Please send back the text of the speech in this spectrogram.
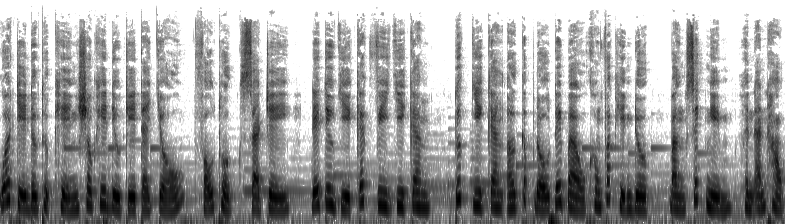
Quá trị được thực hiện sau khi điều trị tại chỗ, phẫu thuật, xạ trị để tiêu diệt các vi di căn, tức di căn ở cấp độ tế bào không phát hiện được bằng xét nghiệm, hình ảnh học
